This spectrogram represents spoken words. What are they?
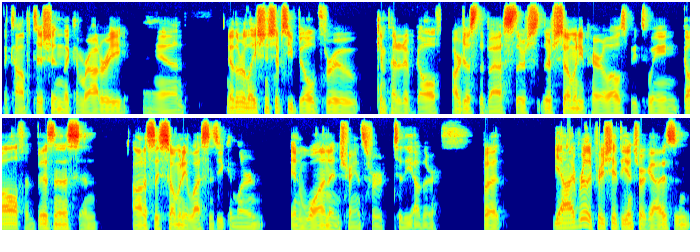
the competition, the camaraderie, and, you know, the relationships you build through competitive golf are just the best. There's there's so many parallels between golf and business and honestly so many lessons you can learn in one and transfer to the other. But yeah, I really appreciate the intro, guys. And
